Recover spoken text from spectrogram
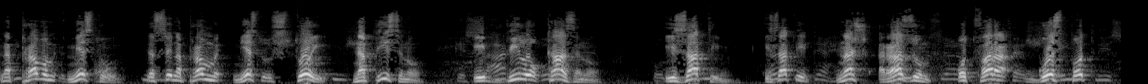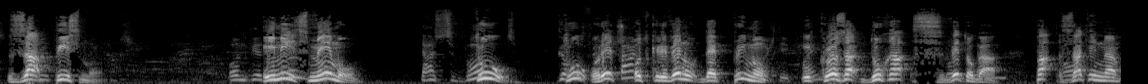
na pravom mjestu, da sve na pravom mjestu stoji napisano i bilo kazano. I zatim, i zatim naš razum otvara gospod za pismo. I mi smemo tu, tu reč otkrivenu da je primio i kroz duha svetoga, pa zatim nam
